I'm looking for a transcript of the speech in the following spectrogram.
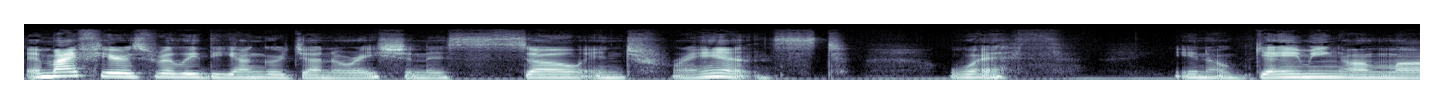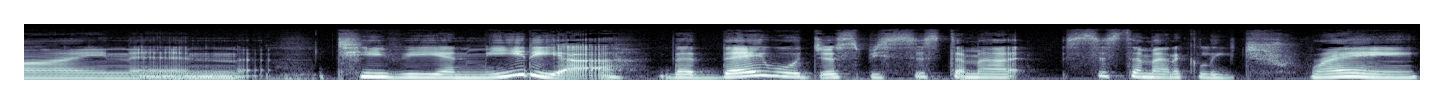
and my fear is really the younger generation is so entranced with, you know, gaming online and TV and media that they will just be systemat- systematically trained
